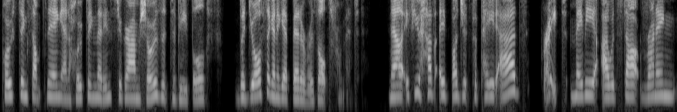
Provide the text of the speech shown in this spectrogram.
posting something and hoping that Instagram shows it to people, but you're also going to get better results from it. Now, if you have a budget for paid ads, great. Maybe I would start running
